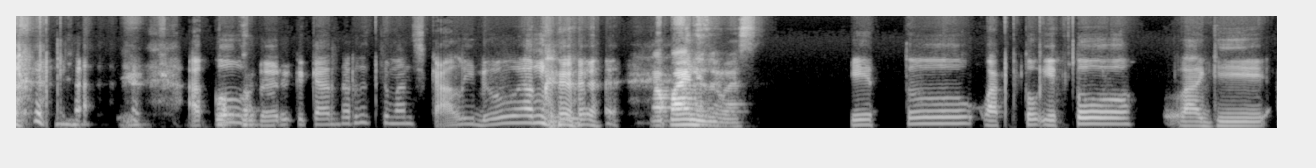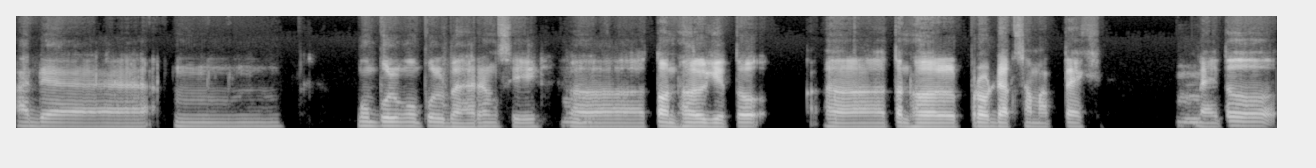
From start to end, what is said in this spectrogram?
Aku oh, baru ke kantor tuh cuma sekali doang. Iya. Ngapain itu Mas? Itu waktu itu lagi ada hmm, ngumpul-ngumpul bareng sih, hmm. uh, town hall gitu, uh, town hall produk sama tech. Hmm. Nah itu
